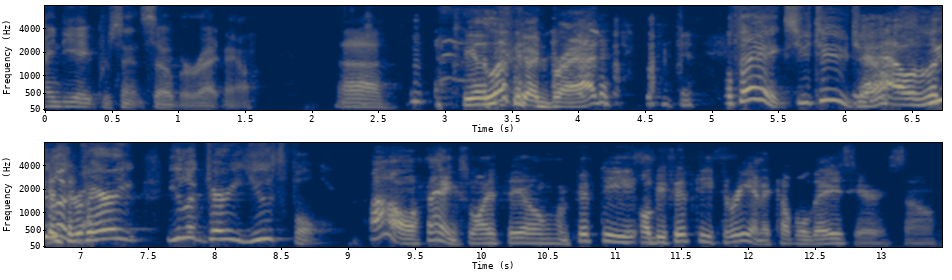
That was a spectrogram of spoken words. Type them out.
ninety eight percent sober right now. Uh, You look good, Brad. Well, thanks. You too, Jeff. Yeah, I was you look through- very. You look very youthful. Oh, thanks. Well, I feel I'm 50. I'll be 53 in a couple days here. So,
